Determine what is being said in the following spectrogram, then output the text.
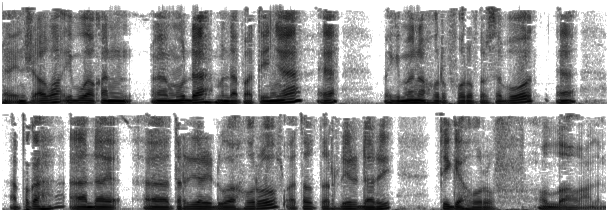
Ya, insya Allah ibu akan uh, mudah mendapatinya ya. Bagaimana huruf-huruf tersebut ya. Apakah ada uh, terdiri dari dua huruf atau terdiri dari tiga huruf? Allahu a'lam.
